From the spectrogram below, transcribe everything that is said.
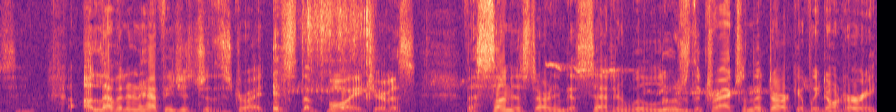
See. Eleven and a half inches to the stride. It's the boy, Jervis. The sun is starting to set, and we'll lose the tracks in the dark if we don't hurry.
